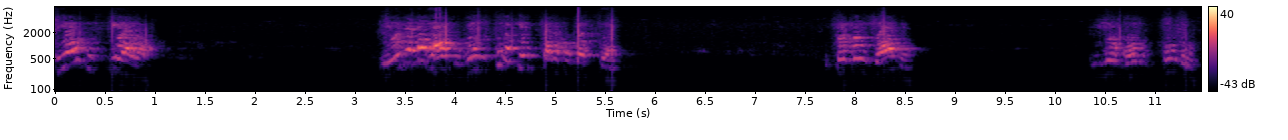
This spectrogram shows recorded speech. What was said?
E eu assisti ela. E eu agarrado, vendo tudo aquilo que estava acontecendo. E pegou o jovem e jogou no fundo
